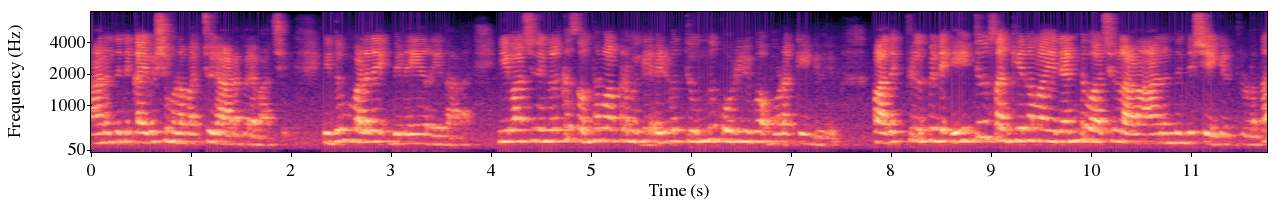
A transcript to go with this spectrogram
ആനന്ദിന്റെ കൈവശമുള്ള മറ്റൊരു ആഡംബര വാച്ച്. ഇതും വളരെ വിലയേറിയതാണ്. ഈ വാച്ച് നിങ്ങൾക്ക് സ്വന്തമാക്കണമെങ്കിൽ എഴുപത്തി ഒന്ന് കോടി രൂപ മുടക്കേണ്ടി വരും. പതിക് ഫിലിപ്പിന്റെ ഏറ്റവും സങ്കീർണമായ രണ്ട് വാച്ചുകളാണ് ആനന്ദിന്റെ ശേഖരത്തിലുള്ളത്.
